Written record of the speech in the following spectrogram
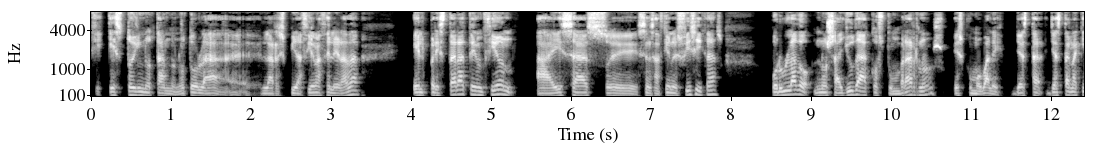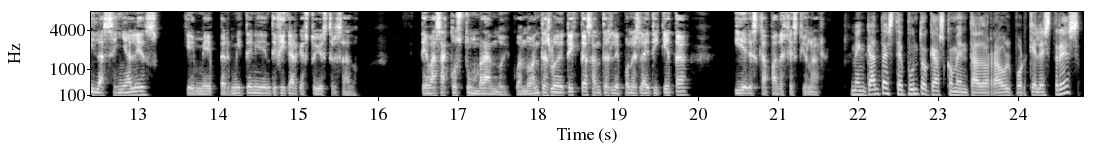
qué, estoy notando? ¿Noto la, la, respiración acelerada? El prestar atención a esas eh, sensaciones físicas, por un lado, nos ayuda a acostumbrarnos, es como, vale, ya, está, ya están aquí las señales que me permiten identificar que estoy estresado. Te vas acostumbrando y cuando antes lo detectas, antes le pones la etiqueta y eres capaz de gestionarlo. Me encanta este punto que has comentado, Raúl, porque el estrés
